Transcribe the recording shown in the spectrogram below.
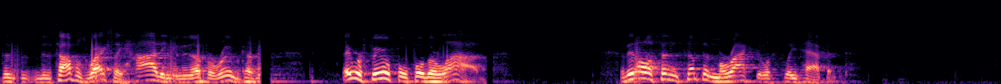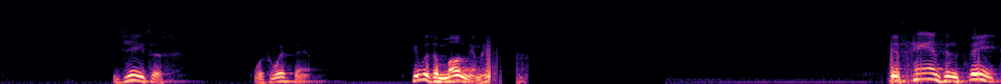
the, the disciples were actually hiding in an upper room because they were fearful for their lives. And then all of a sudden, something miraculously happened. Jesus was with them, He was among them. His hands and feet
